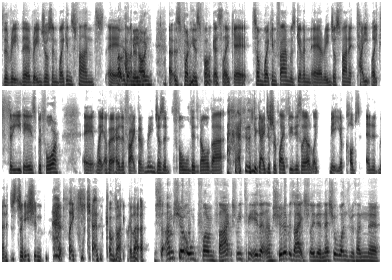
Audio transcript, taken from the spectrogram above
the Ra- the Rangers and Wiggins fans uh, That was That was funny as fuck. It's like uh, some Wigan fan was giving a Rangers fan it tight like three days before, uh, like about how the fact that Rangers had folded and all that. and the guy just replied three days later, like, "Mate, your club's in administration. like, you can't come back with that." So I'm sure Old Firm Facts retweeted it, and I'm sure it was actually the initial ones within the,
